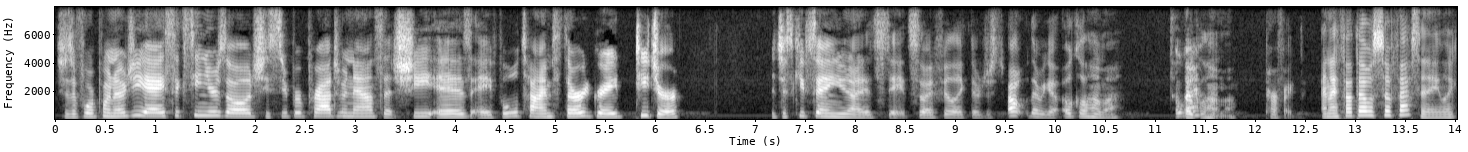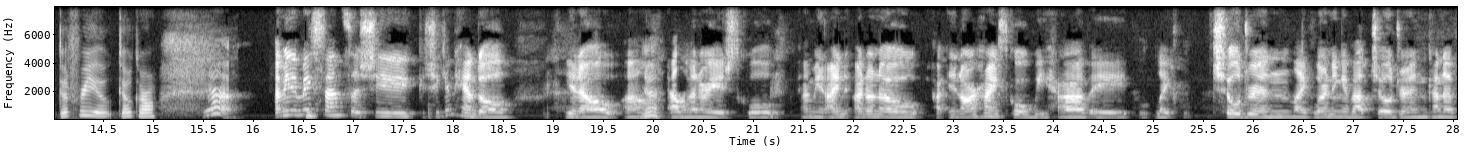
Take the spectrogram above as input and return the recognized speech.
She's a 4.0 GA, 16 years old. She's super proud to announce that she is a full time third grade teacher. It just keeps saying United States. So I feel like they're just, oh, there we go. Oklahoma. Okay. Oklahoma. Perfect. And I thought that was so fascinating. Like, good for you. Go, girl. Yeah. I mean, it makes sense that she she can handle, you know, um, yeah. elementary age school. I mean, I I don't know. In our high school, we have a like children, like learning about children, kind of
